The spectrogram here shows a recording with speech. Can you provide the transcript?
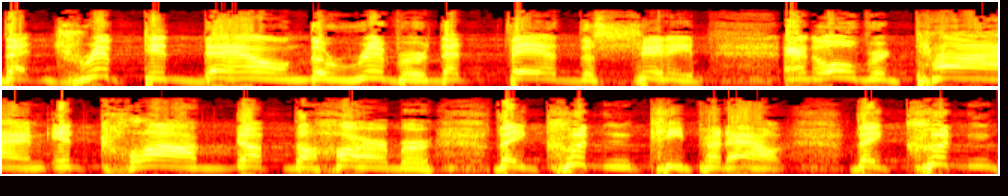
that drifted down the river that fed the city. And over time, it clogged up the harbor. They couldn't keep it out. They couldn't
